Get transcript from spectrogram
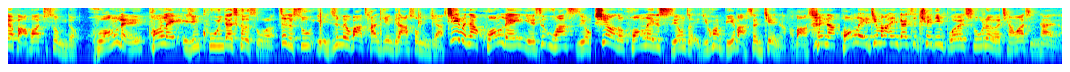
二把的话就是我们的黄雷，黄雷已经哭晕在厕所了。这个书也是没有办法插进去，跟大家说明一下。基本上黄雷也是无法使用。幸好的黄雷的使用者已经换别把圣剑了，好不好？所以呢，黄雷基本上应该是确定不会出任何强化形态的。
